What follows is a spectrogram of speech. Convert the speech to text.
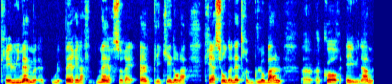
créé lui-même, où le père et la mère seraient impliqués dans la création d'un être global, un, corps et une âme,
